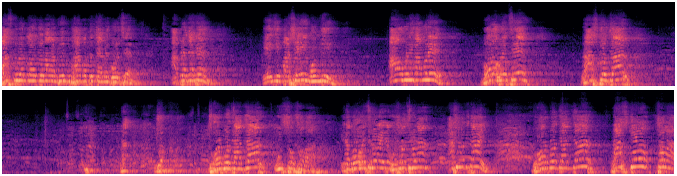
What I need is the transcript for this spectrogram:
বাস্তবায়ন করার জন্য আমার বিএনপি ভারপ্রাপ্ত চেয়ারম্যান বলেছেন। আপনারা দেখেন, এই যে পাশেই মন্দির, আওয়ামী লীগ আমলে বড় হয়েছে, রাষ্ট্র যার ধর্ম যার যার উৎসব সভা এটা বড় হয়েছিল না, এটা ঘোষণা ছিল না আসলে কি তাই ধর্ম যার যার রাষ্ট্র সভা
